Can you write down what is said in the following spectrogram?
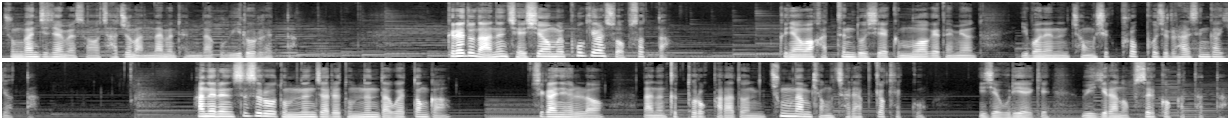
중간 지점에서 자주 만나면 된다고 위로를 했다. 그래도 나는 제 시험을 포기할 수 없었다. 그녀와 같은 도시에 근무하게 되면 이번에는 정식 프로포즈를 할 생각이었다. 하늘은 스스로 돕는 자를 돕는다고 했던가. 시간이 흘러 나는 그토록 바라던 충남 경찰에 합격했고 이제 우리에게 위기란 없을 것 같았다.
